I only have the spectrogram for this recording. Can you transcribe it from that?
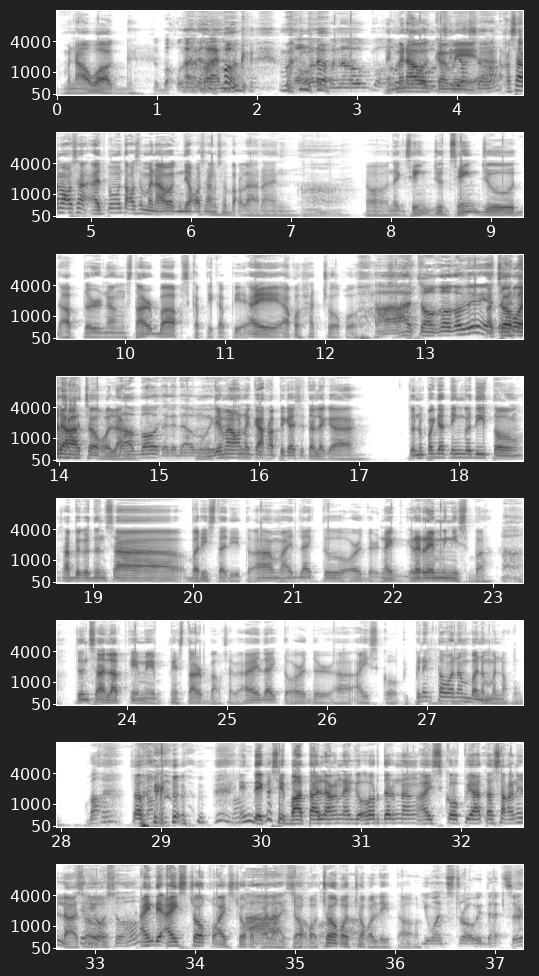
Manawag. Sa Baklaran. Oo, nagmanawag pa. Nagmanawag kami. seryoso? Ah, kasama ko sa, at pumunta ako sa Manawag, hindi ako kasama sa Baklaran. Ah. Oh, nag St. Jude, St. Jude, after ng Starbucks, kape-kape. Ay, ako hot choco. Ah, choco kami. Hot choco lang, hot choco lang. Davao, taga Davao. Hindi man ako nagkakape kasi talaga. Doon nung pagdating ko dito, sabi ko doon sa barista dito, um, I'd like to order, nagre-reminis ba? Ah. Doon sa Lapke may, may Starbucks. Sabi, I'd like to order uh, iced coffee. Pinagtawanan ba naman ako? Bakit? Sabi ko, hindi kasi bata lang nag-order ng iced coffee yata sa kanila. So, Seryoso? Ay, hindi, iced choco, iced choco Ah, pala. iced Choco, choco. choco, Ah. chocolate. Oh. You want straw with that, sir?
